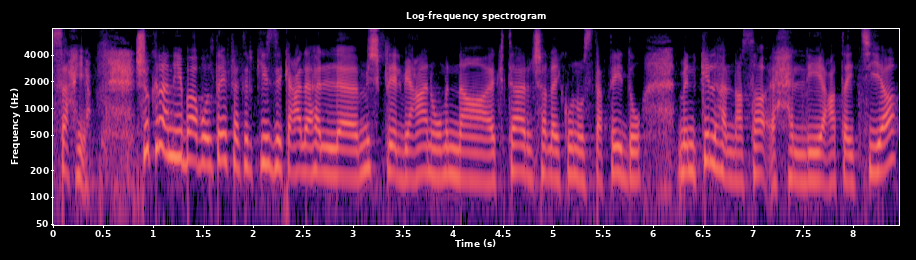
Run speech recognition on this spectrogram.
صحيح. شكرا هبه ابو لطيف لتركيزك على هالمشكلة اللي بيعانوا منها كثار إن شاء الله يكونوا استفادوا من كل هالنصائح اللي اعطيتيها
